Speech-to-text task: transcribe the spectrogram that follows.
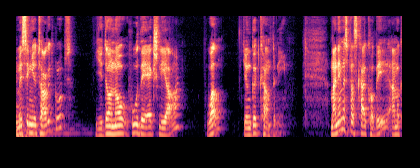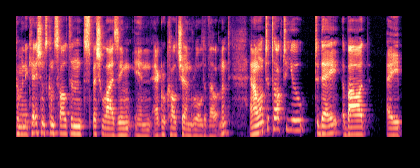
You're missing your target groups? You don't know who they actually are? Well, you're in good company. My name is Pascal Corbet. I'm a communications consultant specializing in agriculture and rural development. And I want to talk to you today about a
